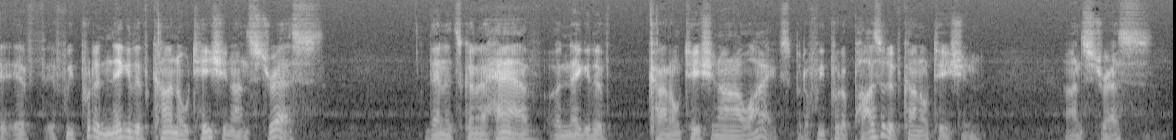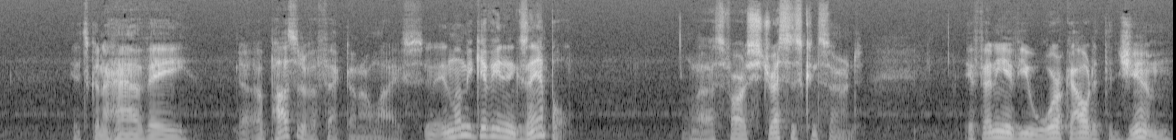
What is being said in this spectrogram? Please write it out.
if if we put a negative connotation on stress, then it's going to have a negative connotation on our lives. But if we put a positive connotation on stress, it's going to have a a positive effect on our lives. And, and let me give you an example. As far as stress is concerned, if any of you work out at the gym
